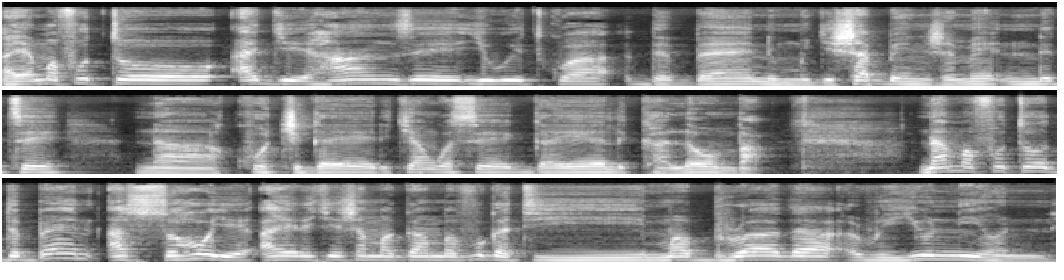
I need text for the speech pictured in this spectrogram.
aya mafoto agiye hanze y'uwitwa The Ben Mugisha Benjamin ndetse na Coach Gael cyangwa se Gael Kalomba. Ni amafoto The Ben asohoye aherekeje amagambo avuga ati my brother reunion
